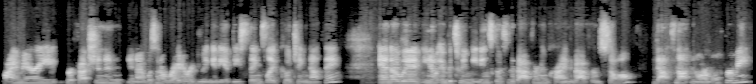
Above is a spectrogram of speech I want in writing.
primary profession. And, and I wasn't a writer or doing any of these things, life coaching, nothing. And I would, you know, in between meetings, go to the bathroom and cry in the bathroom stall. That's not normal for me.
